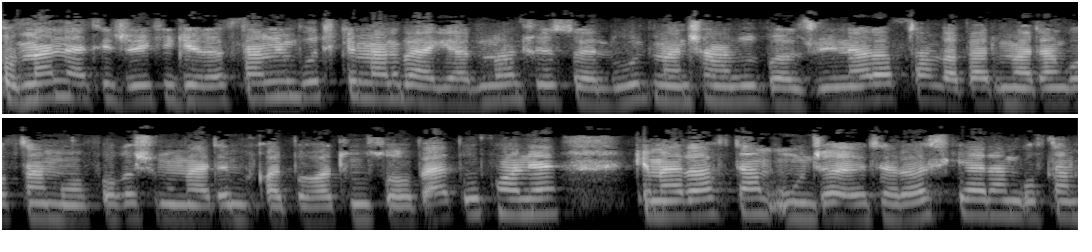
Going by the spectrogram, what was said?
خب من نتیجه که گرفتم این بود که منو برگردوندن توی سلول من چند روز بازجویی نرفتم و بعد اومدن گفتم موافقشون اومده می‌خواد باهاتون صحبت بکنه. که من رفتم اونجا اعتراض کردم. گفتم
